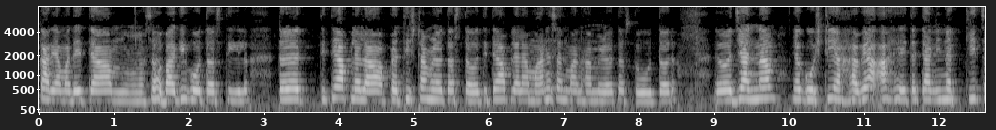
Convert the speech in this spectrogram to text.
कार्यामध्ये त्या सहभागी होत असतील तर तिथे आपल्याला प्रतिष्ठा मिळत असतं. तिथे आपल्याला मानसन्मान हा मिळत असतो. तर ज्यांना या गोष्टी हव्या आहेत तर त्यांनी नक्कीच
